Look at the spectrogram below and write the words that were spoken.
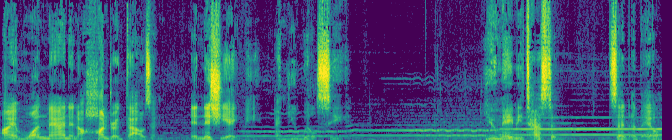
I am one man in a hundred thousand. Initiate me, and you will see. You may be tested, said Abael.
